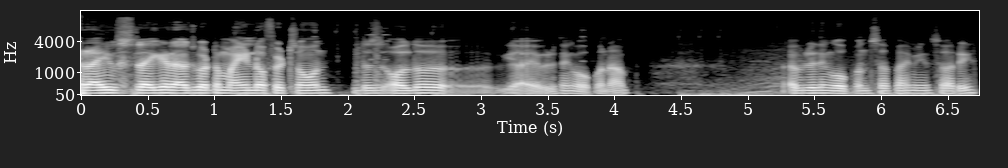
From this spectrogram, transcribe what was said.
drives like it has got a mind of its own this all the yeah everything open up everything opens up i mean sorry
